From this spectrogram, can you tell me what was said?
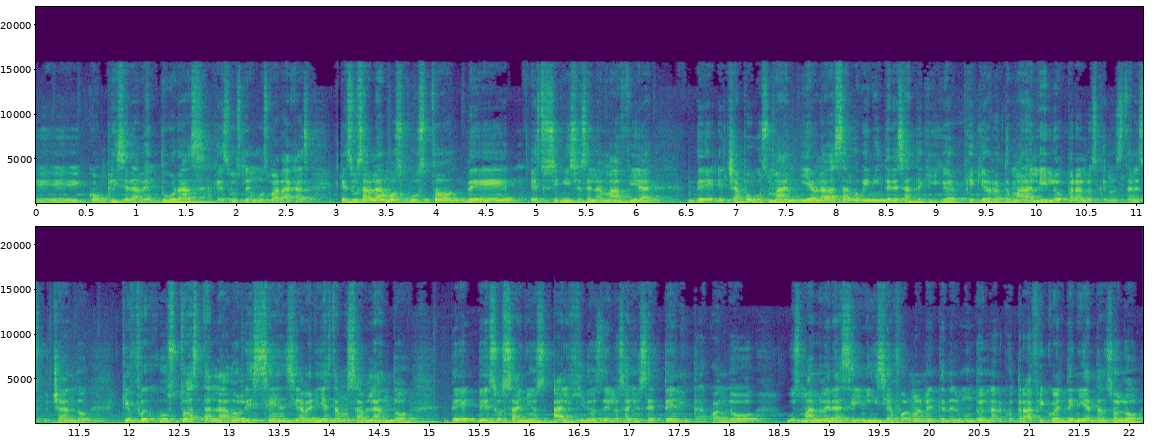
eh, cómplice de aventuras, Jesús Lemus Barajas. Jesús, hablamos justo de estos inicios en la mafia de El Chapo Guzmán y hablabas algo bien interesante que, que quiero retomar al hilo para los que nos están escuchando, que fue justo hasta la adolescencia. A ver, ya estamos hablando de, esos años álgidos de los años 70, cuando Guzmán Loera se inicia formalmente en el mundo del narcotráfico. Él tenía tan solo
